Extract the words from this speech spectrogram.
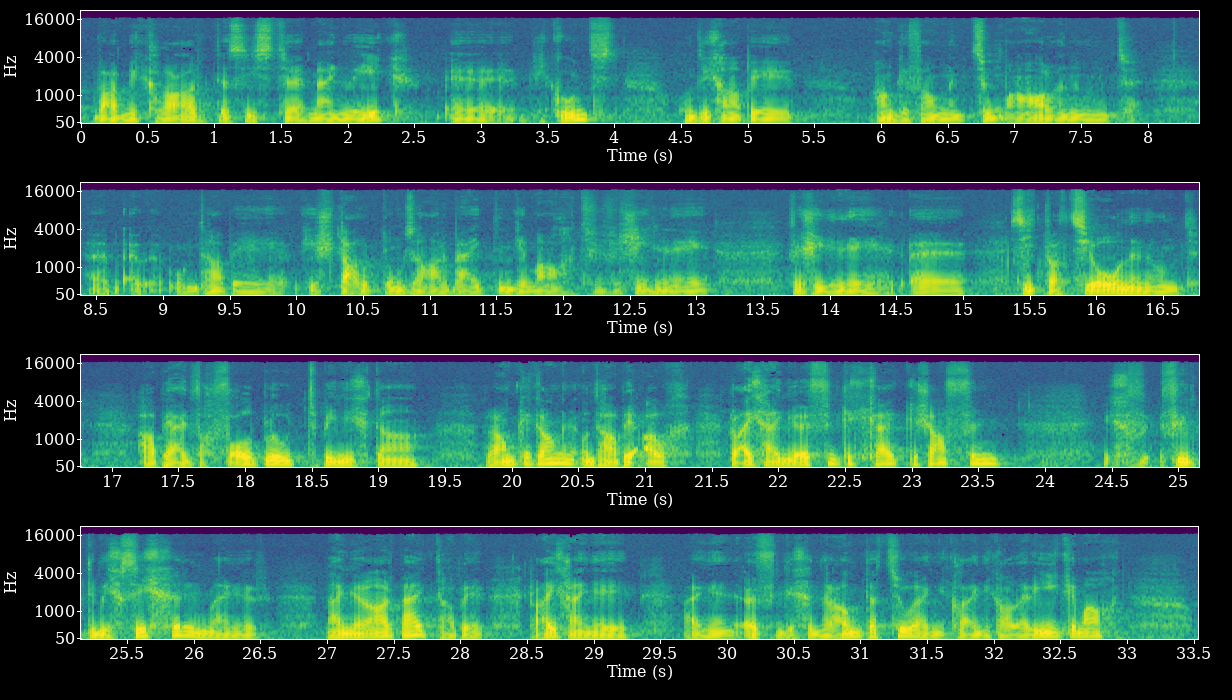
war mir klar, das ist äh, mein Weg, äh, die Kunst. Und ich habe angefangen zu malen und und habe Gestaltungsarbeiten gemacht für verschiedene, verschiedene äh, Situationen und habe einfach Vollblut bin ich da rangegangen und habe auch gleich eine Öffentlichkeit geschaffen. Ich fühlte mich sicher in meiner, meiner Arbeit, habe gleich eine, einen öffentlichen Raum dazu, eine kleine Galerie gemacht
